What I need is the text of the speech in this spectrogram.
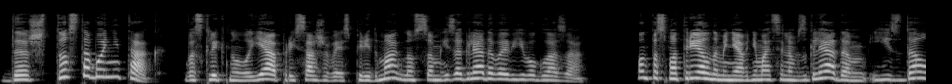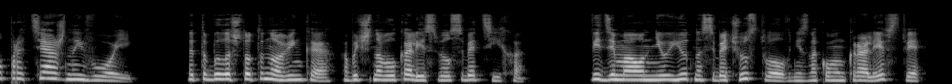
«Да что с тобой не так?» — воскликнула я, присаживаясь перед Магнусом и заглядывая в его глаза. Он посмотрел на меня внимательным взглядом и издал протяжный вой. Это было что-то новенькое, обычно волкалис вел себя тихо. Видимо, он неуютно себя чувствовал в незнакомом королевстве.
